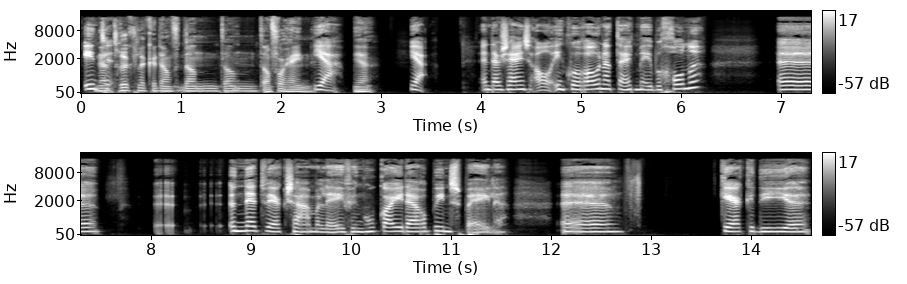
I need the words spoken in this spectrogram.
inter... Nadrukkelijker dan, dan, dan, dan voorheen. Ja. ja. Ja. En daar zijn ze al in coronatijd mee begonnen. Uh, uh, een netwerksamenleving, hoe kan je daarop inspelen? Kerken die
